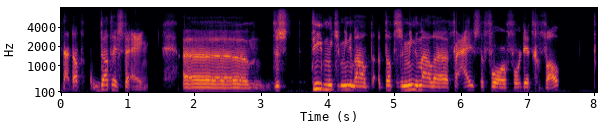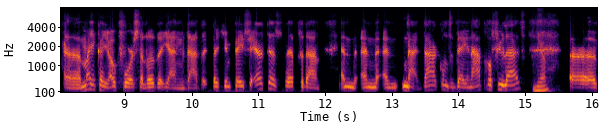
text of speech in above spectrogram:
Nou, dat, dat is er één. Uh, dus die moet je minimaal, dat is een minimale vereiste voor, voor dit geval. Uh, maar je kan je ook voorstellen dat, ja, inderdaad, dat je een PCR-test hebt gedaan. En, en, en nou, daar komt het DNA-profiel uit. Ja. Uh,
